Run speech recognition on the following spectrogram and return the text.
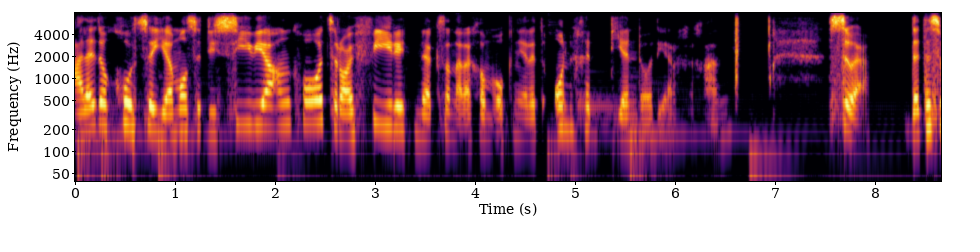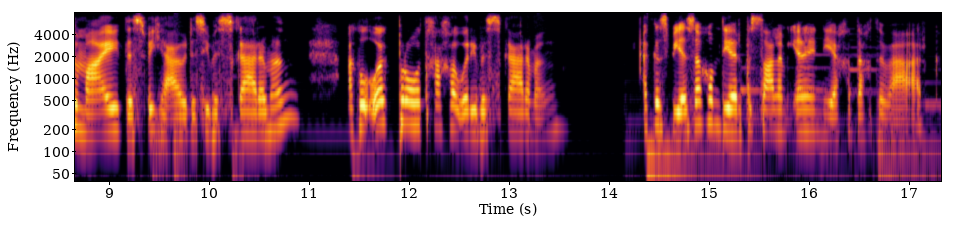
Hulle het ook God se hemelse disivia aangegaan, so daai vuur het niks aan hulle gemaak nie. Hulle het ongedeen daardeur gegaan. So, dit is vir my, dis vir jou, dis die beskerming. Ek wil ook praat gaga oor die beskerming. Ek is besig om deur Psalm 91 te werk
